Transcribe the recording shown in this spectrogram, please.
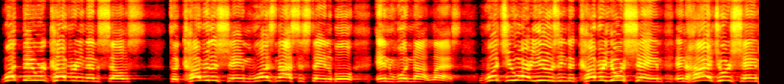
What they were covering themselves to cover the shame was not sustainable and would not last. What you are using to cover your shame and hide your shame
